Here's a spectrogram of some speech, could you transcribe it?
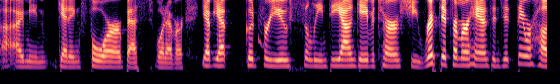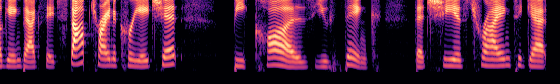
I mean, getting four best whatever. Yep, yep. Good for you. Celine Dion gave it to her. She ripped it from her hands and did, they were hugging backstage. Stop trying to create shit because you think that she is trying to get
